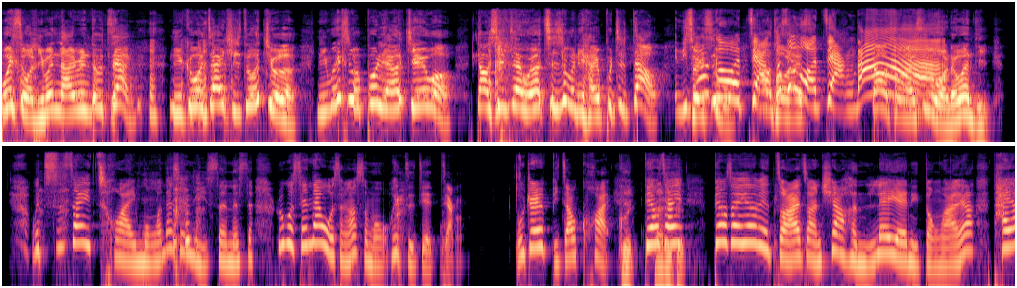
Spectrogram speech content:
为什么你们男人都这样？你跟我在一起多久了？你为什么不了解我？到现在我要吃什么你还不知道？你不要跟我讲，不是我讲的，到头来是我的问题。我只是在揣摩那些女生的事。如果现在我想要什么，我会直接讲，我觉得比较快。Good，不要再不要在那边转来转去啊，很累耶，你懂吗？要他要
